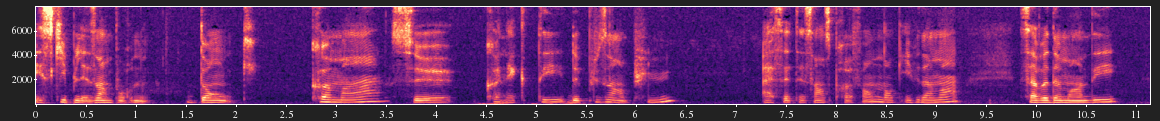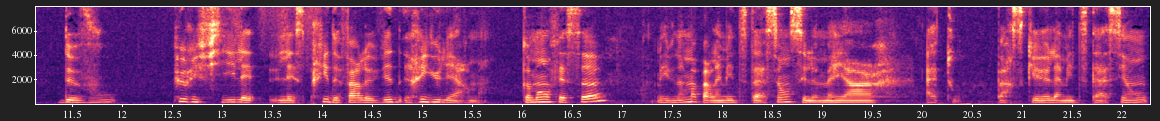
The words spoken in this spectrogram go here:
et ce qui est plaisant pour nous. Donc, comment se connecter de plus en plus à cette essence profonde? Donc, évidemment, ça va demander de vous purifier l'esprit, de faire le vide régulièrement. Comment on fait ça? Mais évidemment, par la méditation, c'est le meilleur atout parce que la méditation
